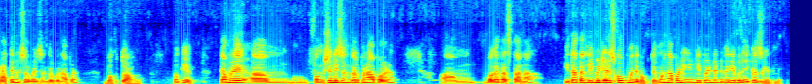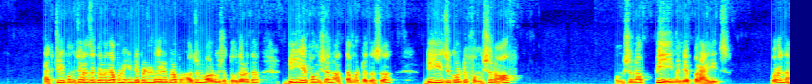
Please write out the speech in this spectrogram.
प्राथमिक स्वरूपाची संकल्पना आपण बघतो आहोत. ओके त्यामुळे फंक्शन ही संकल्पना आपण बघत असताना इथं आता लिमिटेड स्कोपमध्ये बघतोय. म्हणून आपण इंडिपेंडंट व्हेरिएबल एकच घेतले ऍक्च्युली फंक्शन संकल्पना आपण इंडिपेंडंट व्हेरिएबल अजून वाढू शकतो. उदाहरणार्थ डी हे फंक्शन आता म्हटलं तसं D is equal to function of function of P म्हणजे प्राईज बरोबर ना?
